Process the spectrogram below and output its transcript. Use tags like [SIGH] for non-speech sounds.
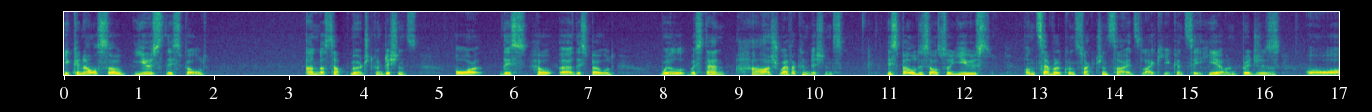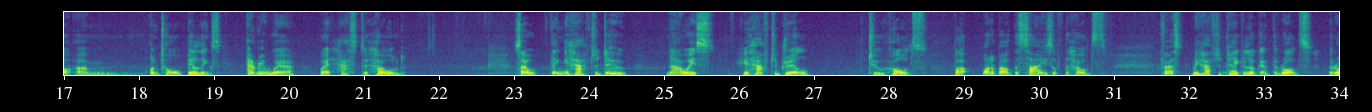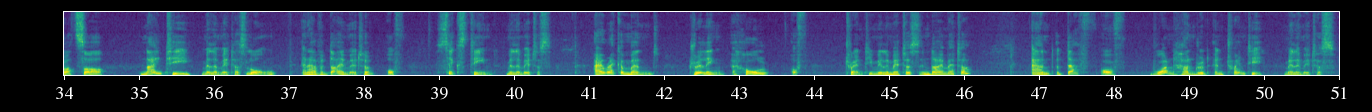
you can also use this bolt under submerged conditions, or this, whole, uh, this bolt will withstand harsh weather conditions. This bolt is also used on several construction sites, like you can see here on bridges or um, on tall buildings, everywhere where it has to hold. So, thing you have to do now is you have to drill two holes. But what about the size of the holes? First we have to take a look at the rods. The rods are 90 millimeters long and have a diameter of 16 millimeters. I recommend drilling a hole of 20 millimeters in diameter and a depth of 120 millimeters.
